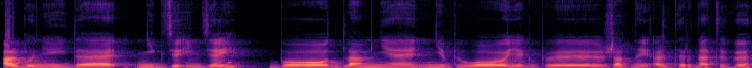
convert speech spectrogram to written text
albo nie idę nigdzie indziej, bo dla mnie nie było jakby żadnej alternatywy.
